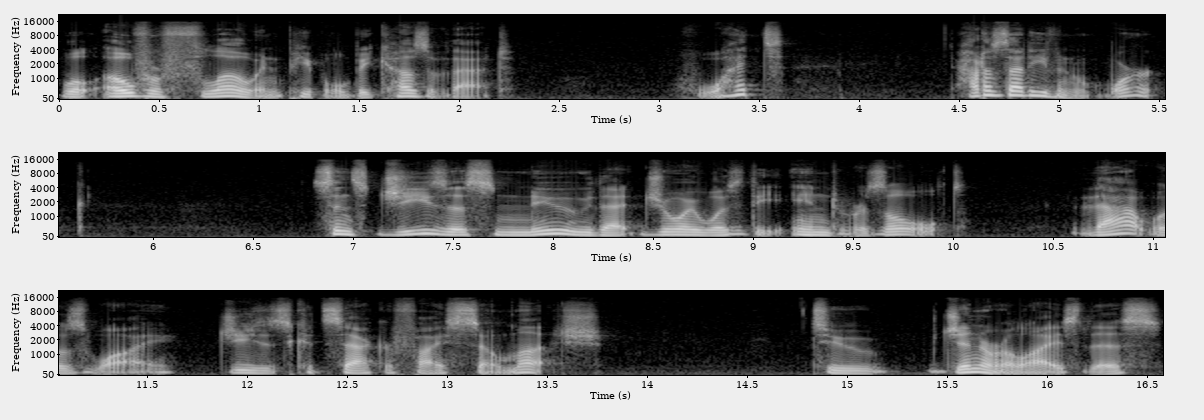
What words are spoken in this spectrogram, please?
will overflow in people because of that. What? How does that even work? Since Jesus knew that joy was the end result, that was why Jesus could sacrifice so much. To generalize this,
